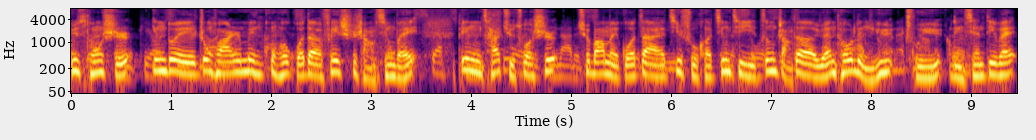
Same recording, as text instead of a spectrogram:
与此同时，应对中华人民共和国的非市场行为，并采取措施，确保美国在技术和经济增长的源头领域处于领先地位。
